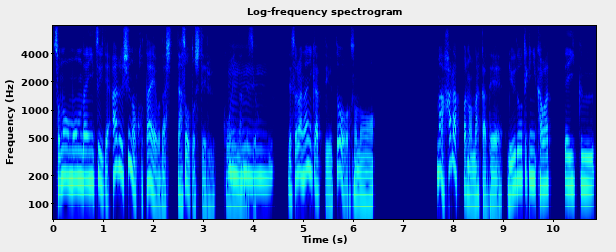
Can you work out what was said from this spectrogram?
その問題についてある種の答えを出し出そうとしてる講演なんですよ。うん。で、それは何かっていうと、その、まあ、原っぱの中で流動的に変わっていく、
